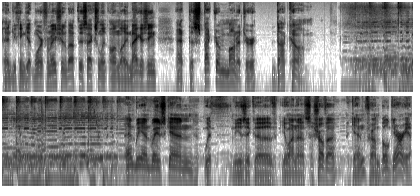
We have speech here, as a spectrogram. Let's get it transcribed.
And you can get more information about this excellent online magazine at thespectrummonitor.com. And we end Wavescan with music of Joanna Sashova, again from Bulgaria.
